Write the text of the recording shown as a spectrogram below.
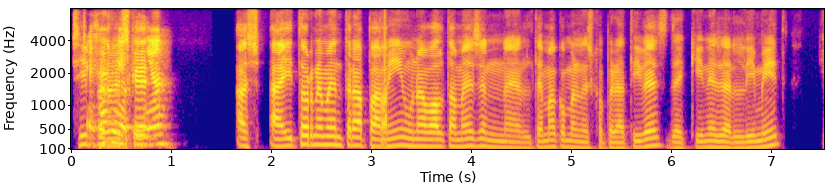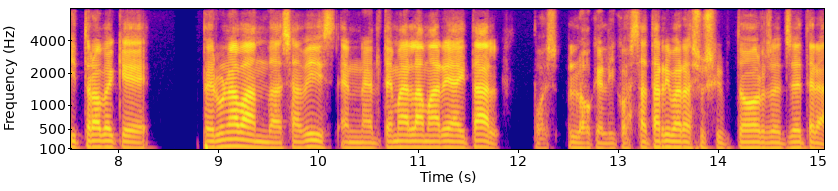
Sí, Esa es mi opinión. ahí tornem a entrar per mi una volta més en el tema com en les cooperatives de quin és el límit i trobe que per una banda s'ha vist en el tema de la marea i tal pues, lo que li costat arribar a subscriptors, etc.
